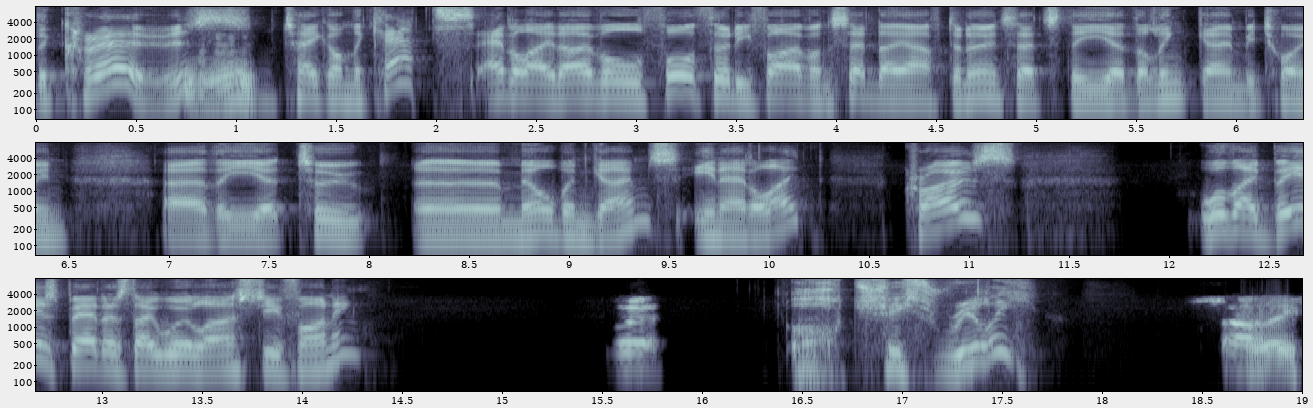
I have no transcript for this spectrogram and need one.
The Crows Mm-hmm. take on the Cats, Adelaide Oval, four thirty-five on Saturday afternoon. So that's the uh, the link game between uh, the uh, two uh, Melbourne games in Adelaide. Crows, will they be as bad as they were last year? Finding? Were Oh, jeez, really? so Please.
